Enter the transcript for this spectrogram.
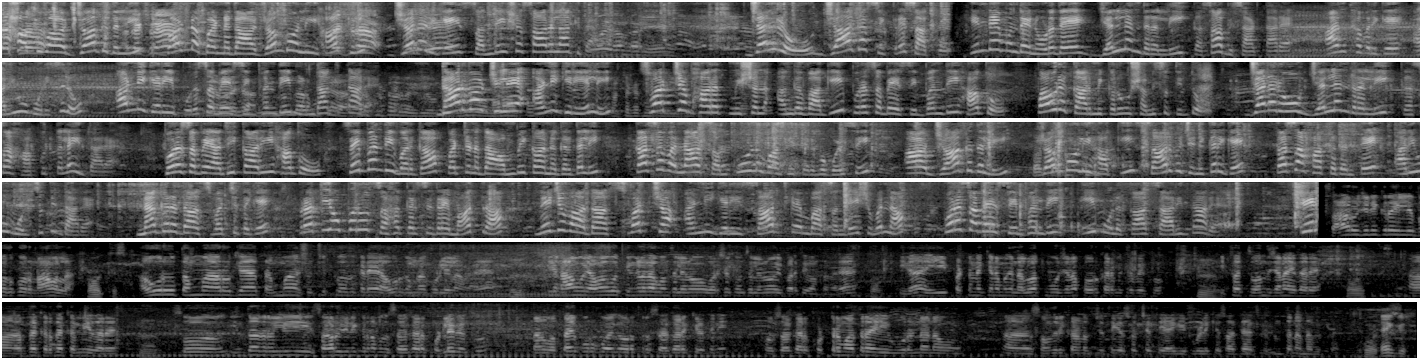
ಕಸ ಹಾಕುವ ಜಾಗದಲ್ಲಿ ಬಣ್ಣ ಬಣ್ಣದ ರಂಗೋಲಿ ಹಾಕಿ ಜನರಿಗೆ ಸಂದೇಶ ಸಾರಲಾಗಿದೆ. ಜನರು ಜಾಗ ಸಿಕ್ಕರೆ ಸಾಕು. ಹಿಂದೆ ಮುಂದೆ ನೋಡದೆ ಎಲ್ಲೆಂದರಲ್ಲಿ ಕಸ ಬಿಸಾಡ್ತಾರೆ. ಅಂಥವರಿಗೆ ಅರಿವು ಮೂಡಿಸಲು ಅಣ್ಣಿಗೇರಿ ಪುರಸಭೆ ಸಿಬ್ಬಂದಿ ಮುಂದಾಗಿದ್ದಾರೆ. ಧಾರವಾಡ ಜಿಲ್ಲೆ ಅಣ್ಣಿಗಿರಿಯಲ್ಲಿ ಸ್ವಚ್ಛ ಭಾರತ್ ಮಿಷನ್ ಅಂಗವಾಗಿ ಪುರಸಭೆ ಸಿಬ್ಬಂದಿ ಹಾಗೂ ಪೌರ ಕಾರ್ಮಿಕರು ಶ್ರಮಿಸುತ್ತಿದ್ದು ಜನರು ಎಲ್ಲೆಂದರಲ್ಲಿ ಕಸ ಹಾಕುತ್ತಲೇ ಇದ್ದಾರೆ. ಪುರಸಭೆ ಅಧಿಕಾರಿ ಹಾಗೂ ಸಿಬ್ಬಂದಿ ವರ್ಗ ಪಟ್ಟಣದ ಅಂಬಿಕಾ ನಗರದಲ್ಲಿ ಕಸವನ್ನ ಸಂಪೂರ್ಣವಾಗಿ ತೆರವುಗೊಳಿಸಿ ಆ ಜಾಗದಲ್ಲಿ ರಂಗೋಲಿ ಹಾಕಿ ಸಾರ್ವಜನಿಕರಿಗೆ ಕಸ ಹಾಕದಂತೆ ಅರಿವು ಮೂಡಿಸುತ್ತಿದ್ದಾರೆ. ನಗರದ ಸ್ವಚ್ಛತೆಗೆ ಪ್ರತಿಯೊಬ್ಬರೂ ಸಹಕರಿಸಿದರೆ ಮಾತ್ರ ನಿಜವಾದ ಸ್ವಚ್ಛ ಅಣ್ಣಿಗೇರಿ ಸಾಧ್ಯ ಎಂಬ ಸಂದೇಶವನ್ನ ಪುರಸಭೆ ಸಿಬ್ಬಂದಿ ಈ ಮೂಲಕ ಸಾರಿದ್ದಾರೆ. ಸಾರ್ವಜನಿಕರೇ ಇಲ್ಲಿ ಬದುಕೋರು ನಾವಲ್ಲ. Okay sir. ಅವರು ತಮ್ಮ ಆರೋಗ್ಯ ತಮ್ಮ ಶುಚಿತ್ವದ ಕಡೆ ಅವ್ರು ಗಮನ ಕೊಡ್ಲಿಲ್ಲ ಅಂದ್ರೆ ಈಗ ನಾವು ಯಾವಾಗ ತಿಂಗಳದಾಗ ಒಂದ್ಸಲೇನೋ ವರ್ಷಕ್ಕೊಂದ್ಸಲೇನೋ ಇಲ್ಲಿ ಬರ್ತೀವಿ ಅಂತಂದ್ರೆ ಈಗ ಈ ಪಟ್ಟಣಕ್ಕೆ ನಮಗೆ ನಲವತ್ಮೂರು ಜನ ಪೌರ ಕಾರ್ಮಿಕರು ಬೇಕು. ಇಪ್ಪತ್ತೊಂದು ಜನ ಇದ್ದಾರೆ. ಅರ್ಧಕ್ಕರ್ಧ ಕಮ್ಮಿ ಇದ್ದಾರೆ. ಸೊ ಇಂಥದ್ರಲ್ಲಿ ಸಾರ್ವಜನಿಕರು ನಮಗೆ ಸಹಕಾರ ಕೊಡಲೇಬೇಕು. ನಾನು ಒತ್ತಾಯಪೂರ್ವಕವಾಗಿ ಅವ್ರ ಹತ್ರ ಸಹಕಾರ ಕೇಳ್ತೀನಿ. ಅವ್ರು ಸಹಕಾರ ಕೊಟ್ಟರೆ ಮಾತ್ರ ಈ ಊರನ್ನ ನಾವು ಆ, ಸೌಂದರ್ಯೀಕರಣದ ಜೊತೆಗೆ ಸ್ವಚ್ಛತೆಯಾಗಿ ಇಟ್ಕೊಳ್ಳಿಕ್ಕೆ ಸಾಧ್ಯ ಆಗ್ತದೆ ಅಂತ ನನ್ನ ಅಭಿಪ್ರಾಯ. Thank you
